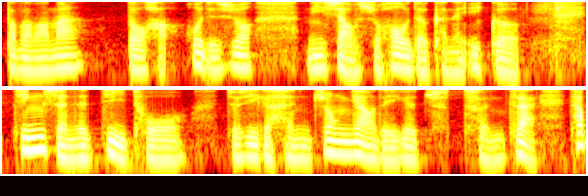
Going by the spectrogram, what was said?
爸爸妈妈。都好，或者是说你小时候的可能一个精神的寄托，就是一个很重要的一个存存在。它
